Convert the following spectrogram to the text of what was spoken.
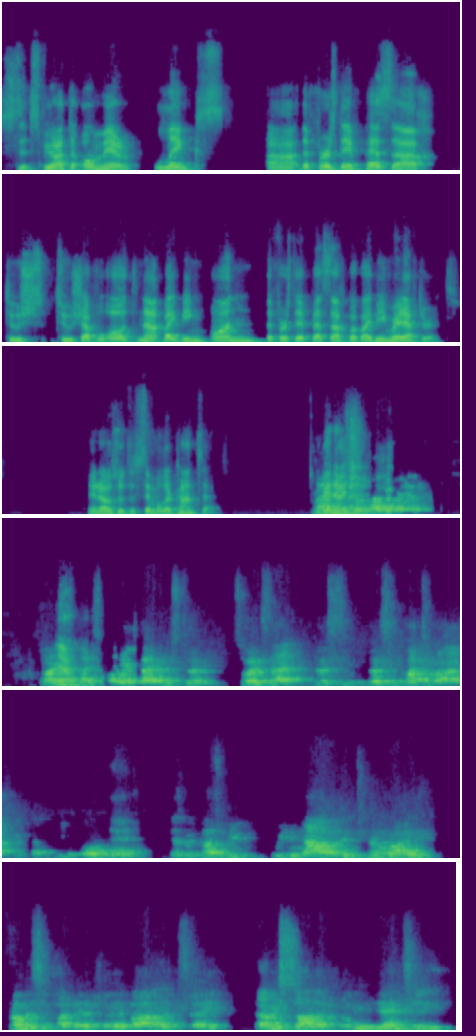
Sfirat Omer links uh, the first day of Pesach to to Shavuot, not by being on the first day of Pesach, but by being right after it. You know, so it's a similar concept. Okay, now I do. Sorry, yeah. that's what I understood. So it's that the the Torah aspect that we all did is because we we now have internalized from the Simchat Torah, let's say, that we saw the Chachamim dancing,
